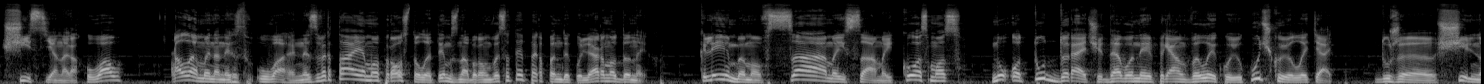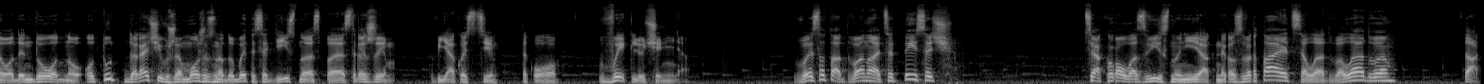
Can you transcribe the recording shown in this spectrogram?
Шість я нарахував. Але ми на них уваги не звертаємо, просто летим з набором висоти перпендикулярно до них. Клімбимо в самий самий космос. Ну, отут, до речі, де вони прям великою кучкою летять, дуже щільно один до одного. Отут, до речі, вже може знадобитися дійсно СПС режим в якості такого виключення. Висота 12 тисяч. Ця корова, звісно, ніяк не розвертається, ледве-ледве. Так,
